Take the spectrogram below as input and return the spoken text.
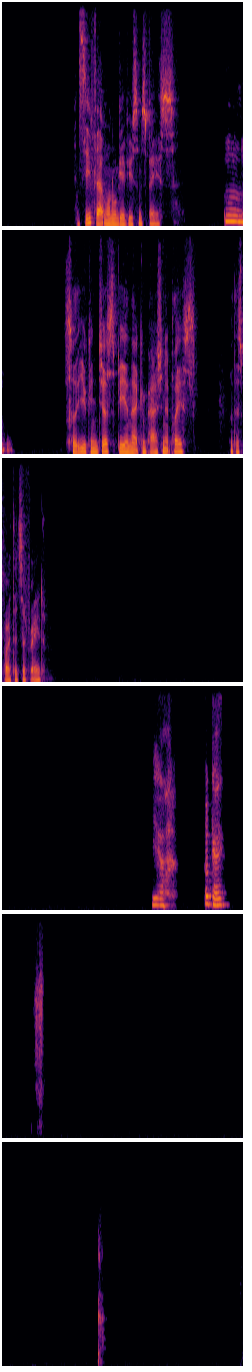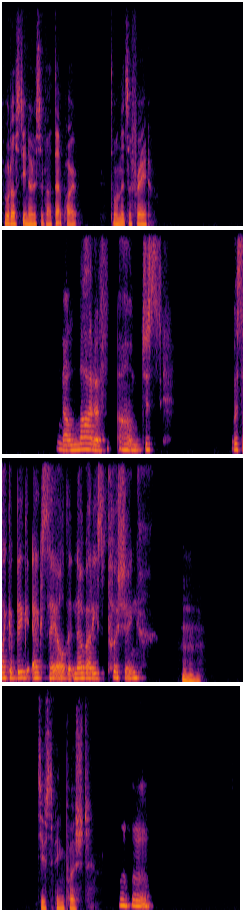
And see if that one will give you some space Mm. so that you can just be in that compassionate place with this part that's afraid. Yeah. Okay. What else do you notice about that part? The one that's afraid? a lot of um, just it was like a big exhale that nobody's pushing. hmm It's used to being pushed. hmm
